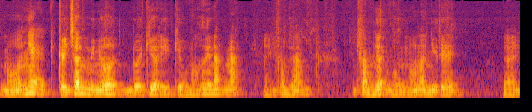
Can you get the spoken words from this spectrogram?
nó nhẹ cái chân mình hơn đôi kia thì kiểu nó hơi nặng nặng. Đấy, cảm giác cảm nhận của hùng nó là như thế. Đấy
